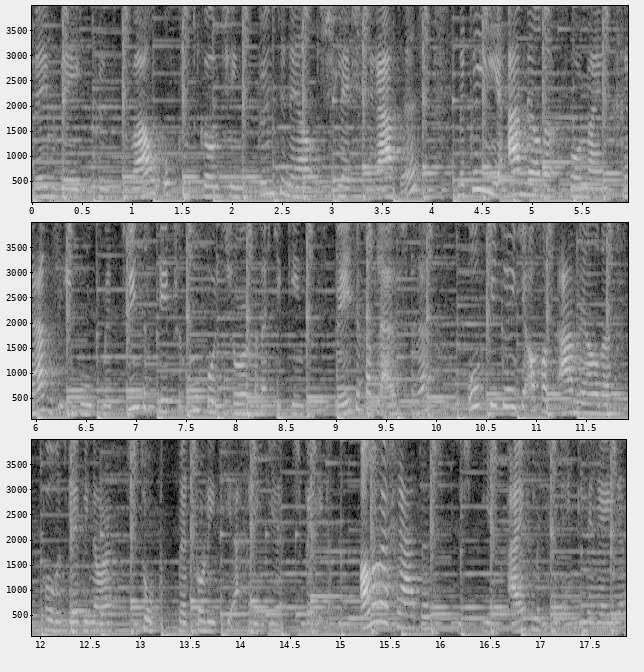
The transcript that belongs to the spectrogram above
www.wouwopvoedcoaching.nl slash gratis. Dan kun je je aanmelden voor mijn gratis e-book met 20 tips om ervoor te zorgen dat je kind beter gaat luisteren. Of je kunt je alvast aanmelden voor het webinar Stop met politieagentje spelen. Allebei gratis, dus je hebt eigenlijk geen enkele reden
